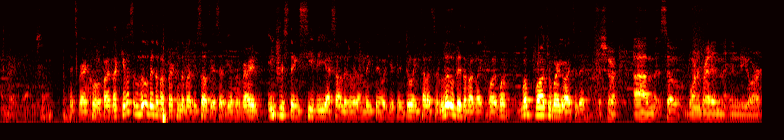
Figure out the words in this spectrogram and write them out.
and radio. So That's very cool. But like, give us a little bit about background about yourself. You said you have a very interesting CV. I saw a little bit on LinkedIn what you've been doing. Tell us a little bit about like what what, what brought you where you are today. For sure. Um, so born and bred in, in New York,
